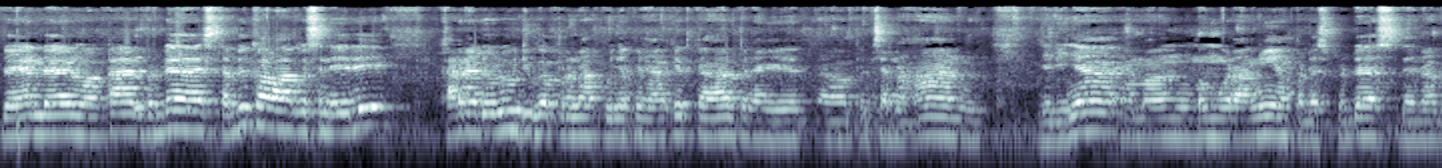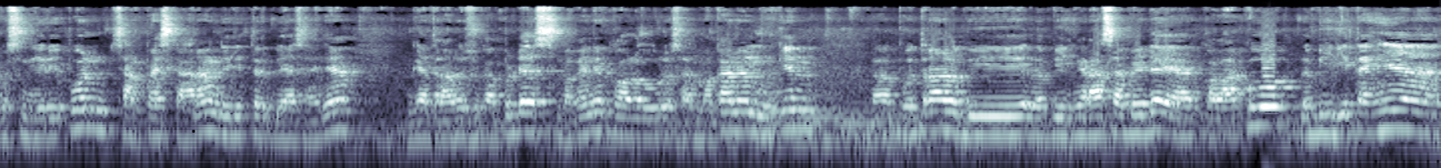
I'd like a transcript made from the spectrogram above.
doyan-doyan makan pedas tapi kalau aku sendiri karena dulu juga pernah punya penyakit kan penyakit eh, pencernaan. Jadinya emang mengurangi yang pedas-pedas. Dan aku sendiri pun sampai sekarang jadi terbiasanya nggak terlalu suka pedas. Makanya kalau urusan makanan mungkin eh, Putra lebih lebih ngerasa beda ya. Kalau aku lebih di tehnya.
